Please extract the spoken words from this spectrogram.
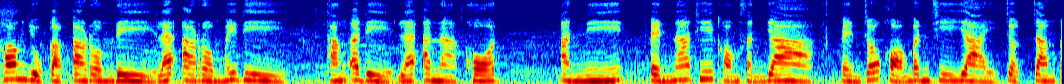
คล้องอยู่กับอารมณ์ดีและอารมณ์ไม่ดี ทั้งอดีตและอนาคต อันนี้เป็นหน้าที่ของสัญญาเป็นเจ้าของบัญชีใหญ่จดจำไป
